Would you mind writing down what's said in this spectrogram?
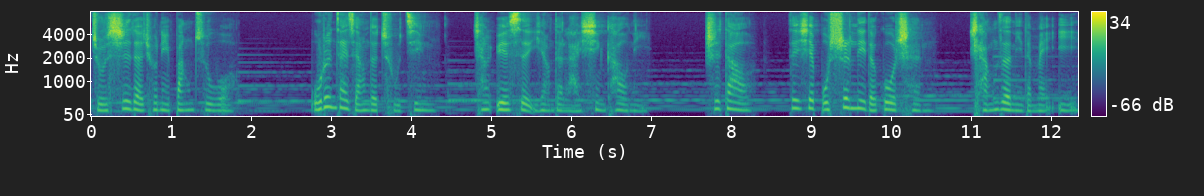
主是的，求你帮助我，无论在怎样的处境，像约瑟一样的来信靠你，知道。这些不顺利的过程，藏着你的美意，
